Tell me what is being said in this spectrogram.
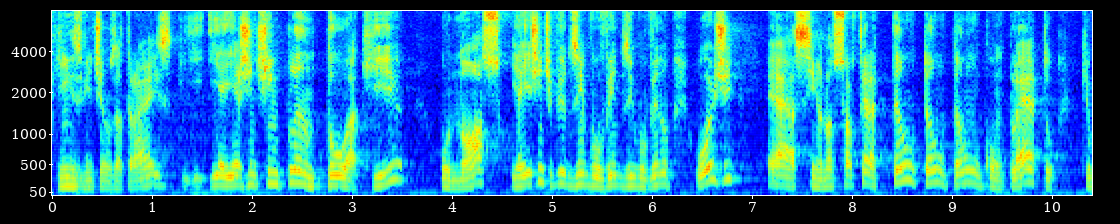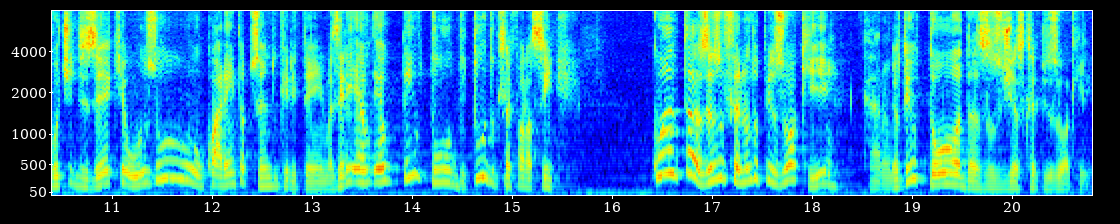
15, 20 anos atrás, e, e aí a gente implantou aqui o nosso, e aí a gente viu desenvolvendo, desenvolvendo. Hoje é assim: o nosso software é tão, tão, tão completo que eu vou te dizer que eu uso 40% do que ele tem, mas ele, eu, eu tenho tudo, tudo que você fala assim. Quantas vezes o Fernando pisou aqui? Caramba. Eu tenho todos os dias que você pisou aqui.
